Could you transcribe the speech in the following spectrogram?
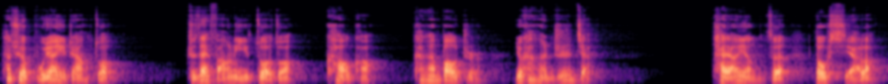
他却不愿意这样做，只在房里坐坐、靠靠，看看报纸，又看看指甲。太阳影子都斜了，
